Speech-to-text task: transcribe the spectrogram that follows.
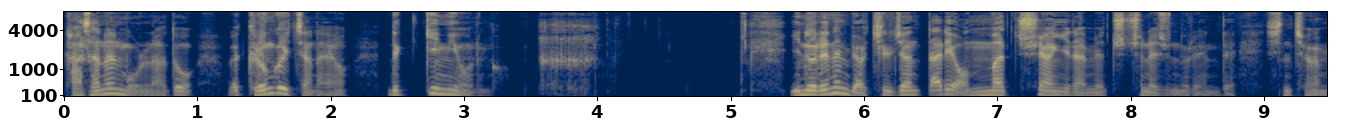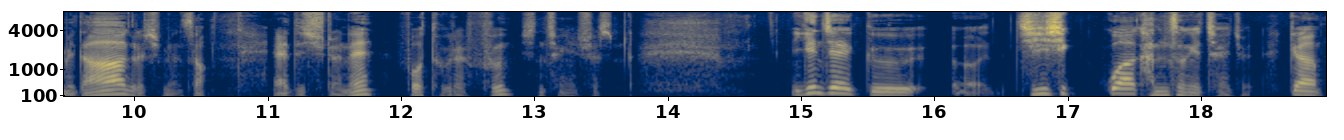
가사는 몰라도 왜 그런 거 있잖아요. 느낌이 오는 거. 이 노래는 며칠 전 딸이 엄마 취향이라며 추천해 준 노래인데 신청합니다. 그러시면서 에드 시런의 Photograph 신청해 주셨습니다. 이게 이제 그 어, 지식과 감성의 차이죠. 그러니까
